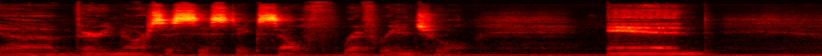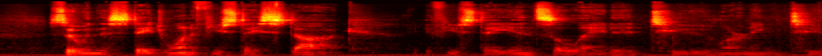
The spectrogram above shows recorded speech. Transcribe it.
uh, very narcissistic, self-referential, and so in this stage one, if you stay stuck, if you stay insulated to learning to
